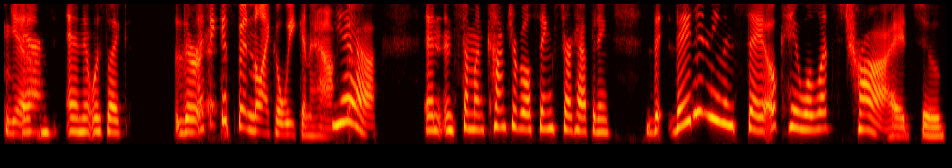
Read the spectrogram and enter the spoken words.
Yeah. And, and it was like, there, I think it's been like a week and a half. though. And and some uncomfortable things start happening they, they didn't even say okay well let's try to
